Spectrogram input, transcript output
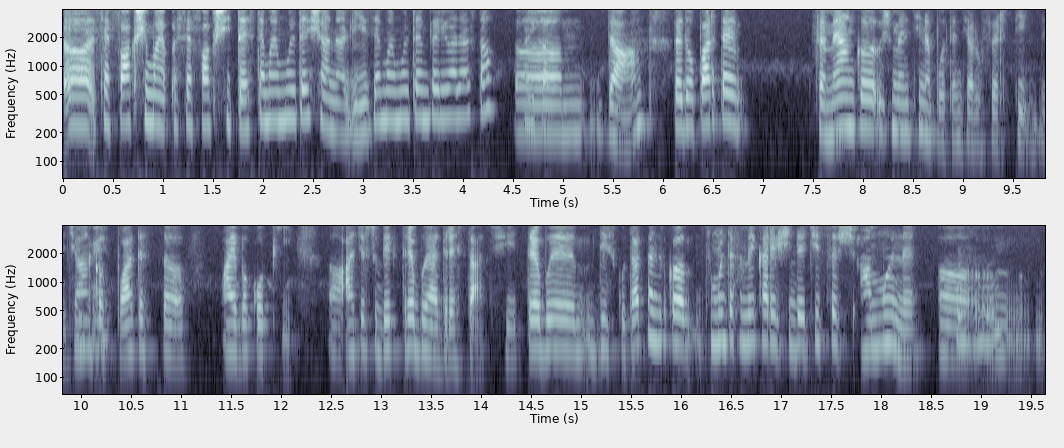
Uh, se, fac și mai, se fac și teste mai multe și analize mai multe în perioada asta? Adică... Uh, da. Pe de o parte, femeia încă își menține potențialul fertil, deci okay. încă poate să aibă copii. Uh, acest subiect trebuie adresat și trebuie discutat pentru că sunt multe femei care și decid să-și amâne uh, uh-huh.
